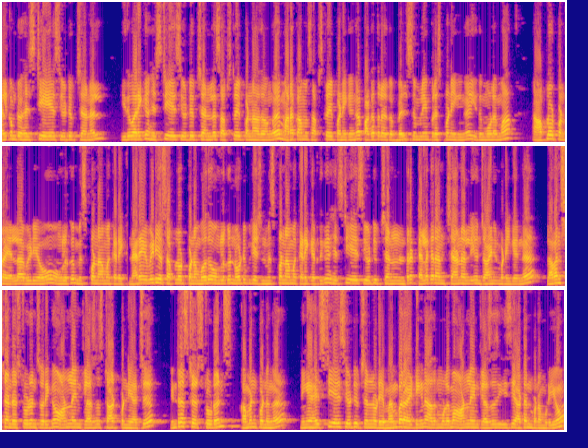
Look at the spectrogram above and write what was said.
Welcome to HDAS YouTube channel இது வரைக்கும் ஹெச்டிஏஎஸ் யூடியூப் சேனல சப்ஸ்கிரைப் பண்ணாதவங்க மறக்காம சப்ஸ்கிரைப் பண்ணிக்கோங்க. பக்கத்தில் இருக்க பெல் சிம்லையும் பிரஸ் பண்ணிக்கோங்க. இது மூலமா நான் அப்லோட் பண்ற எல்லா வீடியோவும் உங்களுக்கு மிஸ் பண்ணாம கிடைக்கும். நிறைய வீடியோஸ் அப்லோட் பண்ணும்போது உங்களுக்கு நோட்டிபிகேஷன் மிஸ் பண்ணாம கிடைக்கிறதுக்கு ஹெச்டிஏஎஸ் யூடியூப் சேனல்ன்ற டெலிகிராம் சேனல்லையும் ஜாயின் பண்ணிக்கோங்க. லெவன்த் ஸ்டாண்டர்ட் ஸ்டூடெண்ட்ஸ் வரைக்கும் ஆன்லைன் கிளாஸஸ் ஸ்டார்ட் பண்ணியாச்சு. இன்ட்ரெஸ்டட் ஸ்டூடெண்ட்ஸ் கமெண்ட் பண்ணுங்க. நீங்க ஹெச்டிஎஸ் யூடியூப் சேனலுடைய மெம்பர் ஆயிட்டீங்கன்னா அதன் மூலமா ஆன்லைன் கிளாஸஸ் ஈஸியா அட்டன் பண்ண முடியும்.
